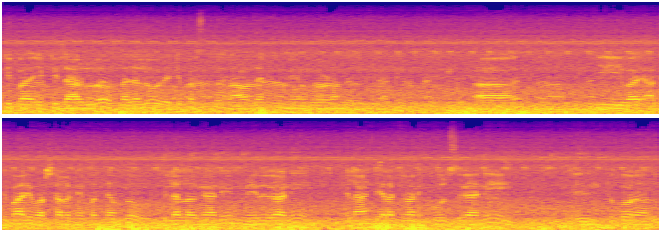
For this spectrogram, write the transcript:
ఎట్టి ఎట్టి దారుల్లో ప్రజలు ఎట్టి పరిస్థితుల్లో రావాలని మేము కోరడం జరుగుతుంది ఈ అతి భారీ వర్షాల నేపథ్యంలో పిల్లలు కానీ మీరు కానీ ఎలాంటి ఎలక్ట్రానిక్ పోల్స్ కానీ ఇంటుకోరాదు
